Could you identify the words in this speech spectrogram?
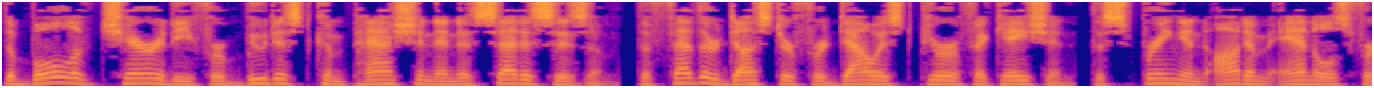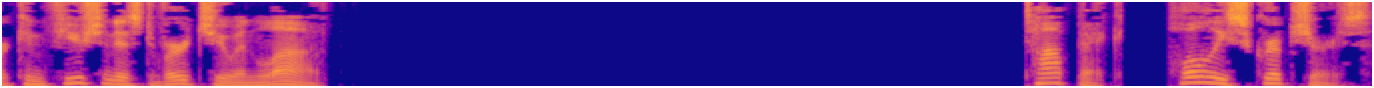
the bowl of charity for Buddhist compassion and asceticism, the feather duster for Taoist purification, the spring and autumn annals for Confucianist virtue and love. Holy Scriptures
